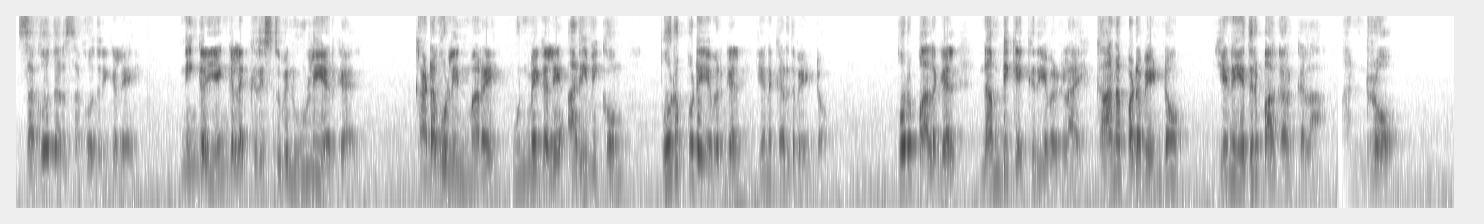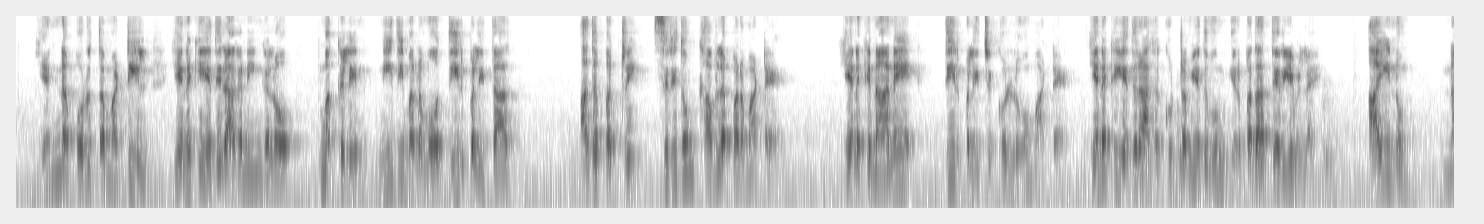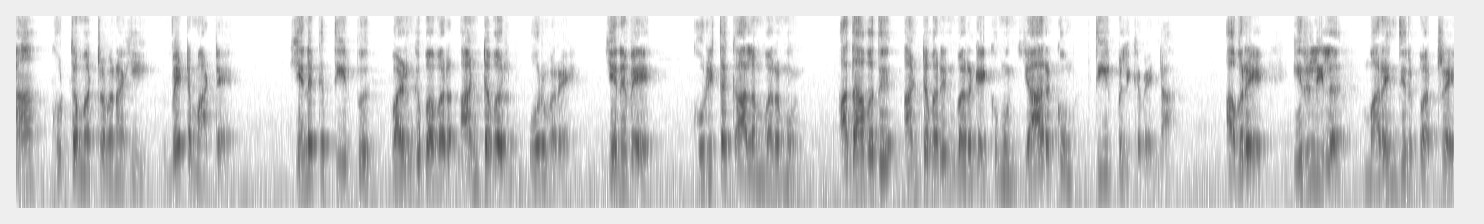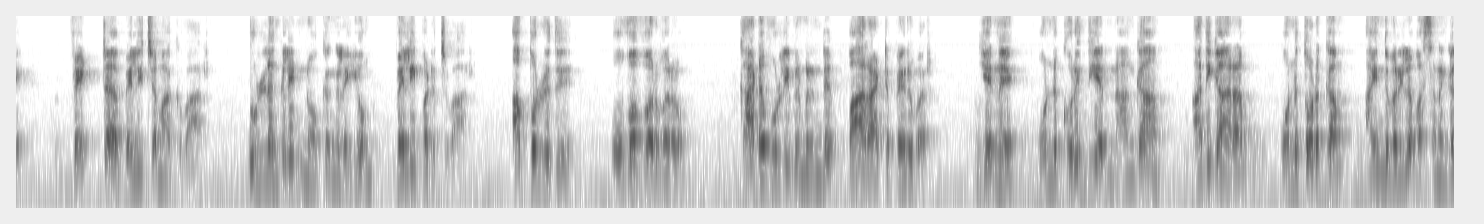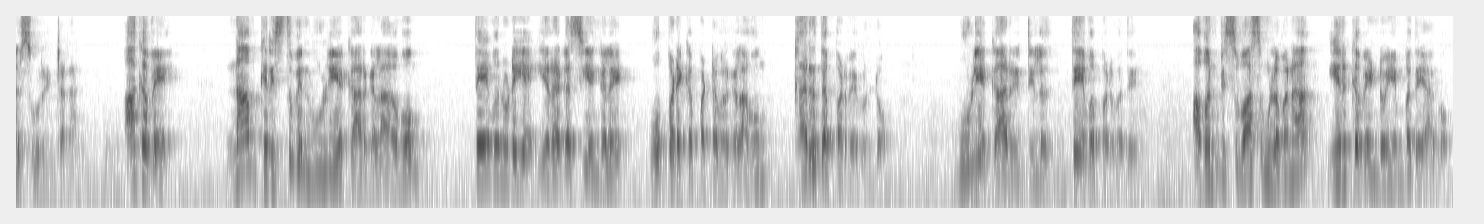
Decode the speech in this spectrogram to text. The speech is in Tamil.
சகோதர சகோதரிகளே நீங்கள் எங்களை கிறிஸ்துவின் ஊழியர்கள். கடவுளின் மறை உண்மைகளை அறிவிக்கும் பொறுப்புடையவர்கள் என கருத வேண்டும். பொறுப்பாளர்கள் நம்பிக்கைக்குரியவர்களாய் காணப்பட வேண்டும் என எதிர்பார்க்கலாம் அன்றோ என்ன பொறுத்த மட்டில் எனக்கு எதிராக நீங்களோ மக்களின் நீதிமன்றமோ தீர்ப்பளித்தால் அதை பற்றி சிறிதும் கவலைப்பட மாட்டேன். எனக்கு நானே தீர்ப்பளித்துக் கொள்ளவும் மாட்டேன். எனக்கு எதிராக குற்றம் எதுவும் இருப்பதா தெரியவில்லை. ஆயினும் நான் குற்றமற்றவனாகி வெட்ட மாட்டேன் எனக்கு தீர்ப்பு வழங்குபவர் ஆண்டவர் ஒருவரே. எனவே குறித்த காலம் வரும் முன் அதாவது ஆண்டவரின் வருகைக்கு முன் யாருக்கும் தீர்ப்பளிக்க வேண்டாம். அவரே இருளில மறைந்திருப்பற்றே வெட்ட வெளிச்சமாக்குவார். உள்ளங்களின் நோக்கங்களையும் வெளிப்படுத்துவார். அப்பொழுது ஒவ்வொருவரும் கடவுளிடமிருந்து பாராட்டு பெறுவர். என்ன? ஒன்னு குறிந்தியர் நான்காம் அதிகாரம் ஒன்னு தொடக்கம் ஐந்து வரையில வசனங்கள் சூறின்றன ஆகவே நாம் கிறிஸ்துவின் ஊழியக்காரர்களாகவும் தேவனுடைய இரகசியங்களை ஒப்படைக்கப்பட்டவர்களாகவும் கருதப்பட வேண்டும். ஊழியக்காரத்தில் தேவைப்படுவது அவன் விசுவாசம் உள்ளவனா இருக்க வேண்டும் என்பதே ஆகும்.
